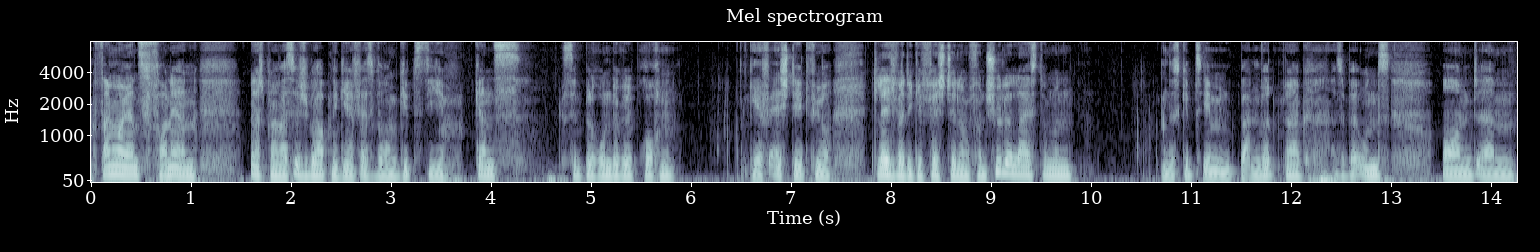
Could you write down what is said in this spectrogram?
Fangen wir ganz vorne an. Erstmal, was ist überhaupt eine GFS? Warum gibt es die? Ganz simpel runtergebrochen GFS steht für gleichwertige Feststellung von Schülerleistungen. Und das gibt es eben in Baden-Württemberg, also bei uns. Und ähm,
